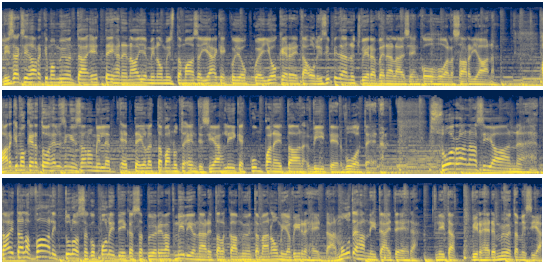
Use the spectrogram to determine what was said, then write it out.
Lisäksi Harkimo myöntää, ettei hänen aiemmin omistamaansa jääkekkojoukkueen jokereita olisi pitänyt viedä venäläiseen KHL-sarjaan. Harkimo kertoo Helsingin Sanomille, ettei ole tavannut entisiä liikekumppaneitaan viiteen vuoteen. Suoraan asiaan. Taitaa olla vaalit tulossa, kun politiikassa pyörivät miljonäärit alkaa myöntämään omia virheitään. Muutenhan niitä ei tehdä, niitä virheiden myöntämisiä.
